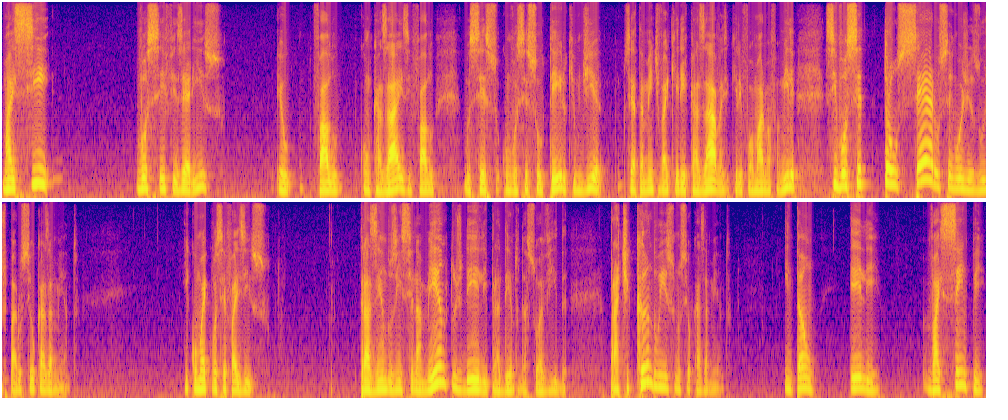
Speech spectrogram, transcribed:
Mas se você fizer isso, eu falo com casais e falo você, com você solteiro, que um dia certamente vai querer casar, vai querer formar uma família, se você trouxer o Senhor Jesus para o seu casamento. E como é que você faz isso? Trazendo os ensinamentos dele para dentro da sua vida, praticando isso no seu casamento então ele vai sempre,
